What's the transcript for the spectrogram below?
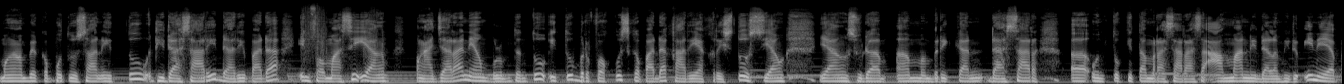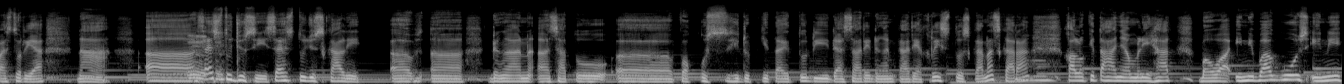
mengambil keputusan itu didasari daripada informasi yang pengajaran yang belum tentu itu berfokus kepada karya Kristus yang yang sudah eh, memberikan dasar eh, untuk kita merasa rasa aman di dalam hidup ini ya Pastor ya. Nah, eh, Hmm. saya setuju sih, saya setuju sekali eh, dengan eh, satu eh, fokus hidup kita itu didasari dengan karya Kristus karena sekarang Mm-mm. kalau kita hanya melihat bahwa ini bagus, ini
